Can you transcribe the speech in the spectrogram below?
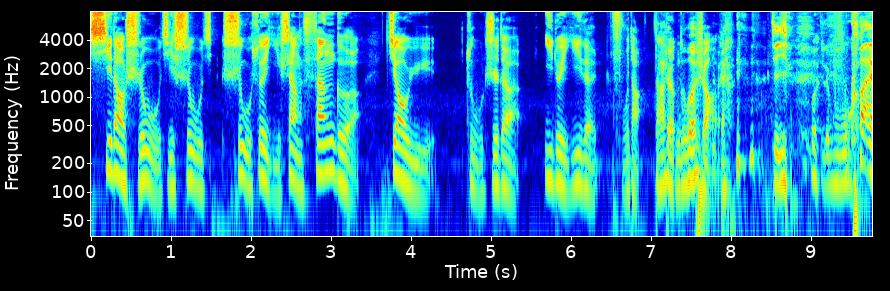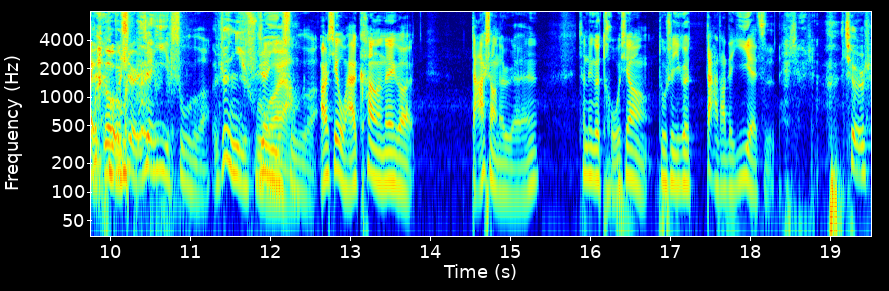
七到十五及十五十五岁以上三个教育组织的一对一的辅导，打赏多少呀？这一五块够？不是任意数额。任意数任意呀数额，而且我还看了那个打赏的人，他那个头像都是一个大大的叶子，就是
